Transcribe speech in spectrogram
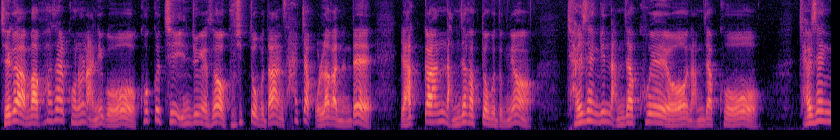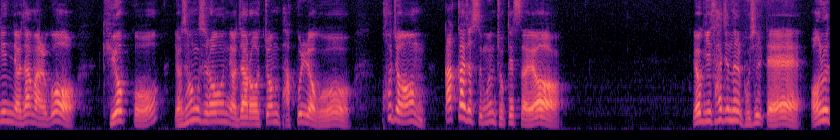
제가 막 화살코는 아니고 코끝이 인중에서 90도보단 살짝 올라갔는데 약간 남자 각도거든요. 잘생긴 남자 코예요. 남자 코. 잘생긴 여자 말고 귀엽고 여성스러운 여자로 좀 바꾸려고 코 좀 깎아줬으면 좋겠어요. 여기 사진을 보실 때 어느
